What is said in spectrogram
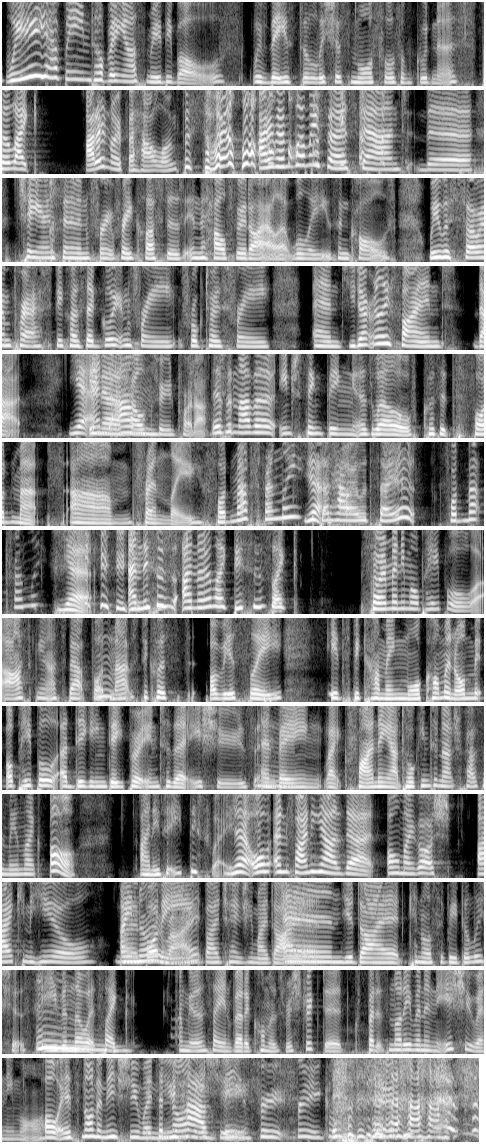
We have been topping our smoothie bowls with these delicious morsels of goodness for like I don't know for how long, for so long. I remember when we first found the chia and cinnamon fruit free clusters in the health food aisle at Woolies and Coles. We were so impressed because they're gluten free, fructose free, and you don't really find that yeah, in and a um, health food product. There's another interesting thing as well because it's FODMAPs um, friendly. FODMAPs friendly? Yeah. Is that how I would say it? FODMAP friendly? Yeah. and this is, I know, like, this is like so many more people are asking us about FODMAPs because obviously it's becoming more common or, or people are digging deeper into their issues and being like finding out, talking to naturopaths and being like, oh, I need to eat this way. Yeah, or and finding out that oh my gosh, I can heal my know, body right? by changing my diet. And your diet can also be delicious, even though Mm. it's like, I'm going to say inverted commas restricted, but it's not even an issue anymore. oh, it's not an issue when It's you have these fruit free.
